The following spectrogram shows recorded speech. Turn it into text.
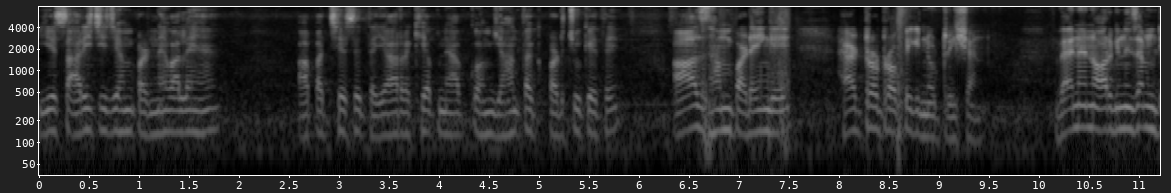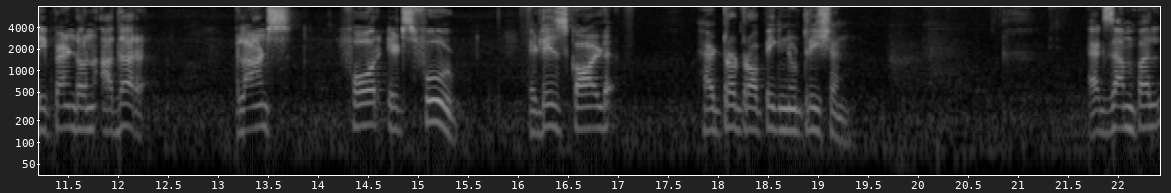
ये सारी चीज़ें हम पढ़ने वाले हैं आप अच्छे से तैयार रखिए अपने आप को हम यहाँ तक पढ़ चुके थे आज हम पढ़ेंगे heterotrophic nutrition when an organism depend on other plants for its food it is called heterotrophic nutrition example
